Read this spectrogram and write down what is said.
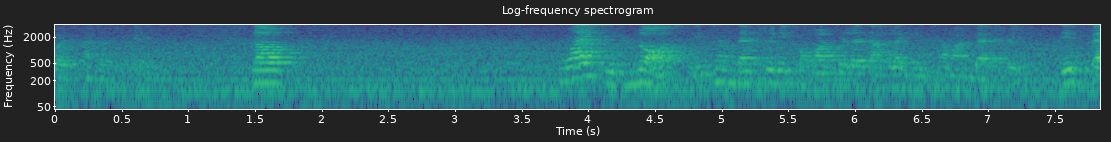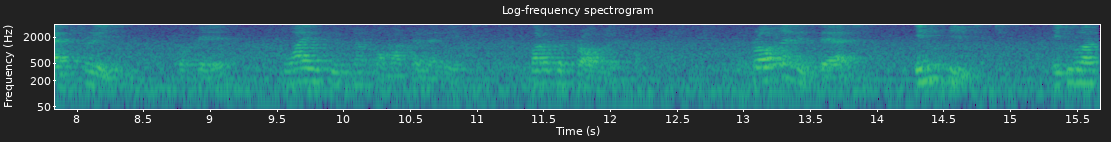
quite fantastically. Now, why could not lithium battery be commercialized unlike lithium ion battery? This battery, okay, why we could not commercialize it? What is the problem? The problem is that indeed it was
